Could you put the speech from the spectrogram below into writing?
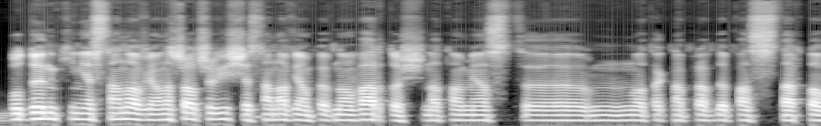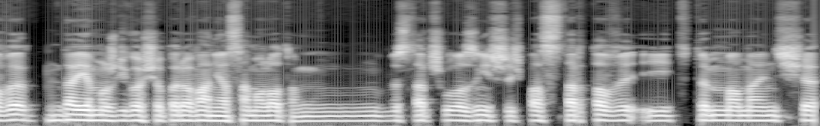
budynki nie stanowią, znaczy oczywiście stanowią pewną wartość, natomiast no, tak naprawdę pas startowy daje możliwość operowania samolotem. Wystarczyło zniszczyć pas startowy i w tym momencie,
